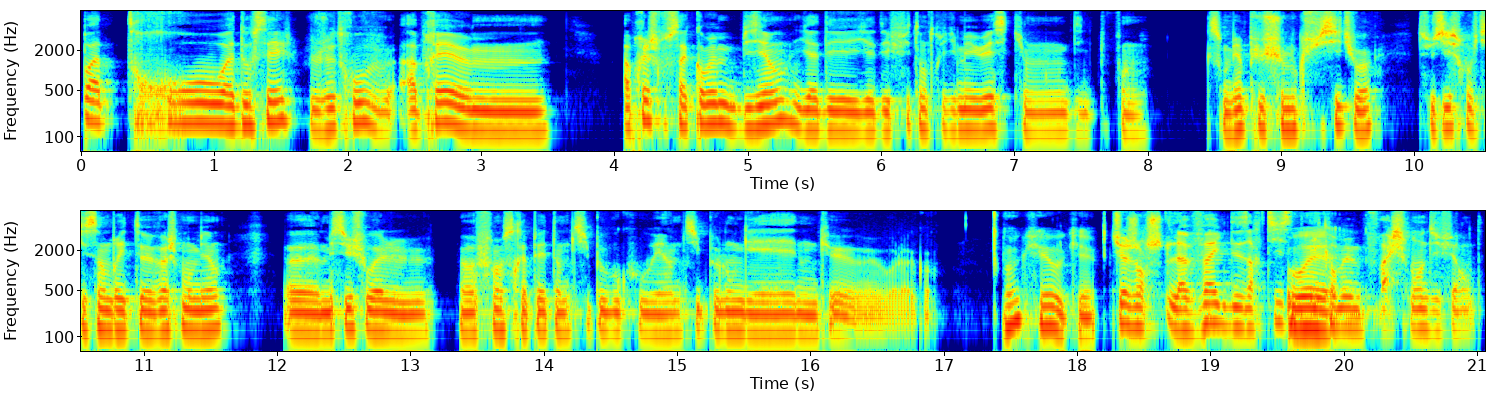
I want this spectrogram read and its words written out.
pas trop à Dossé, je trouve. Après, euh, après, je trouve ça quand même bien. Il y a des, il des feats entre guillemets US qui ont, qui sont bien plus chelous que celui-ci, tu vois. Celui-ci, je trouve qu'il s'imbrite vachement bien. Euh, mais c'est juste, ouais, le, le refrain se répète un petit peu beaucoup et un petit peu longuet, donc euh, voilà quoi. Ok, ok. Tu vois, genre, la vibe des artistes Ouais. est quand même vachement différente.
